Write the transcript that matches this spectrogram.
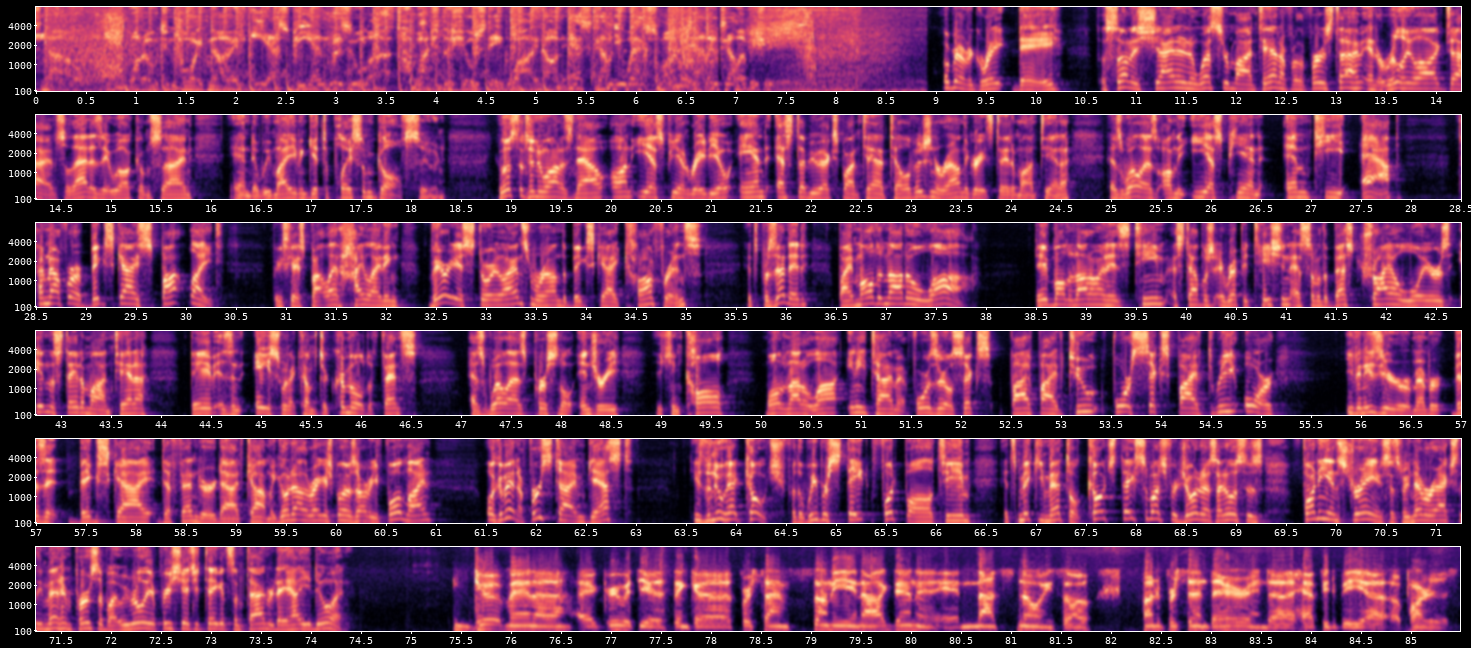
Nuanez now on 102.9 ESPN Missoula. Watch the show statewide on SWX Montana Television. Hope you're having a great day. The sun is shining in western Montana for the first time in a really long time, so that is a welcome sign, and uh, we might even get to play some golf soon. You listen to Nuanez now on ESPN Radio and SWX Montana Television around the great state of Montana, as well as on the ESPN MT app. Time now for our Big Sky Spotlight. Big Sky Spotlight highlighting various storylines from around the Big Sky Conference. It's presented by Maldonado Law. Dave Maldonado and his team established a reputation as some of the best trial lawyers in the state of Montana. Dave is an ace when it comes to criminal defense as well as personal injury. You can call Maldonado Law anytime at 406 552 4653 or even easier to remember, visit BigSkyDefender.com. We go down the Rangitsch Brothers RV phone line. Welcome in a first time guest. He's the new head coach for the Weber State football team. It's Mickey Mental. Coach, thanks so much for joining us. I know this is funny and strange since we never actually met in person, but we really appreciate you taking some time today. How you doing? Good man. Uh, I agree with you. I think uh, first time sunny in Ogden and, and not snowing, so 100% there, and uh, happy to be uh, a part of this.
